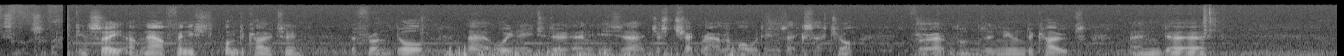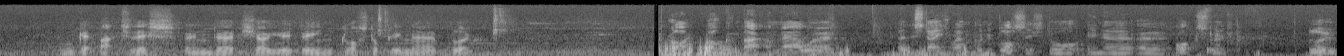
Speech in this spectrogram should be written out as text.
It's not so bad. You can see I've now finished undercoating the front door. Uh, all you need to do then is uh, just check round the mouldings etc for uh, runs in the undercoat and uh, we'll get back to this and uh, show you it being glossed up in uh, blue. Right, welcome back. I'm now uh, at the stage where I'm going to gloss this door in Oxford blue.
